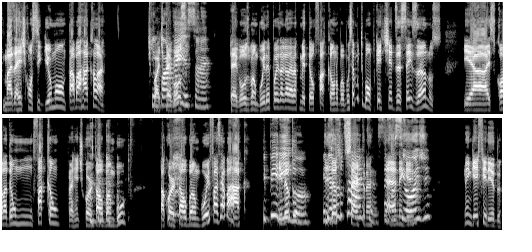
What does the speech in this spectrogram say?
mas a gente conseguiu montar a barraca lá. Tipo, que importa é isso, né? Pegou os bambu e depois a galera meteu o facão no bambu. Isso é muito bom, porque a gente tinha 16 anos e a escola deu um facão pra gente cortar o bambu, pra cortar o bambu e fazer a barraca. Que perigo! E deu, tu... e deu, deu tudo, certo. certo, né? Se é, ninguém... hoje... Ninguém ferido.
